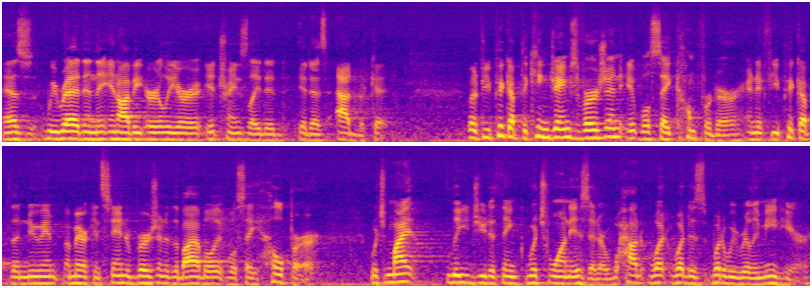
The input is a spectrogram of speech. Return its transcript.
As we read in the NIV earlier, it translated it as advocate. But if you pick up the King James Version, it will say comforter. And if you pick up the New American Standard Version of the Bible, it will say helper, which might lead you to think which one is it or how, what, what, does, what do we really mean here?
